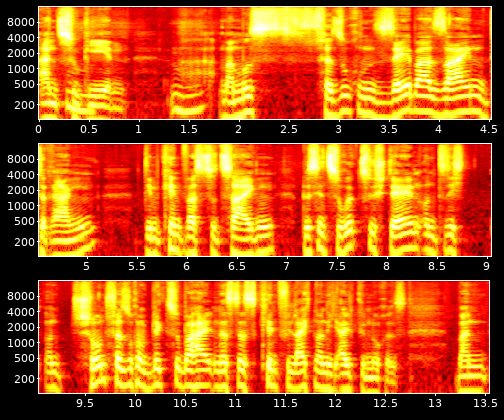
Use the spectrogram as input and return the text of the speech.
anzugehen. Man muss versuchen, selber seinen Drang, dem Kind was zu zeigen, ein bisschen zurückzustellen und sich und schon versuchen im Blick zu behalten, dass das Kind vielleicht noch nicht alt genug ist. Man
